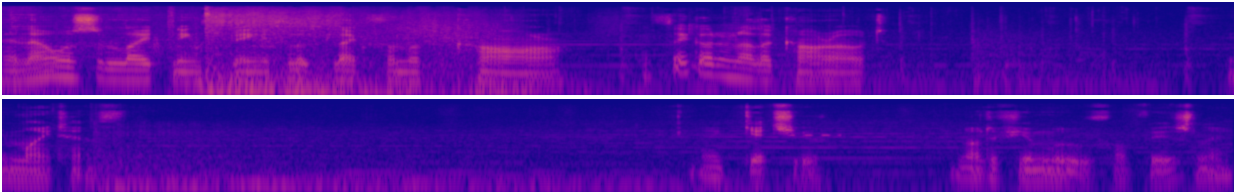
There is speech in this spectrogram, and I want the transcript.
And that was a lightning thing, it looked like from a car. If they got another car out, might have. I get you. Not if you move, obviously.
